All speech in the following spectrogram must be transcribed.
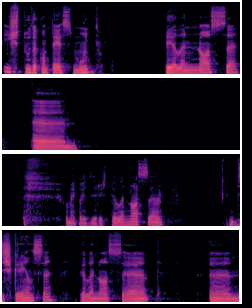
isto tudo acontece muito pela nossa Uh, como é que eu ia dizer isto? Pela nossa descrença, pela nossa. Um,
